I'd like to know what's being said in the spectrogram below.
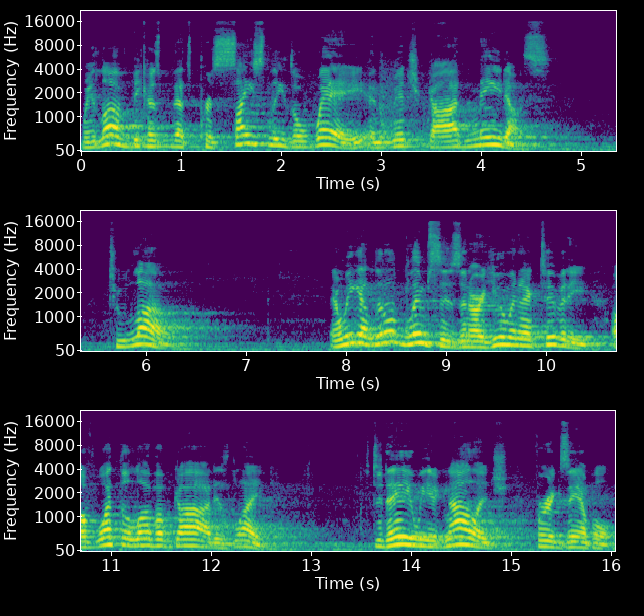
We love because that's precisely the way in which God made us to love. And we get little glimpses in our human activity of what the love of God is like. Today, we acknowledge, for example,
